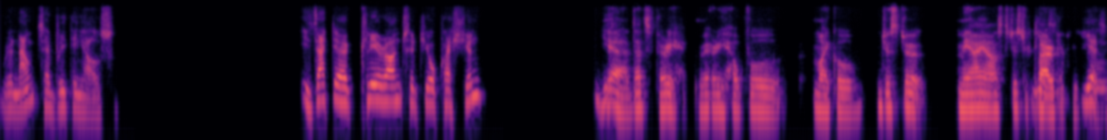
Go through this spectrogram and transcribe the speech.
renounce everything else. Is that a clear answer to your question? Yeah, that's very, very helpful, Michael. Just to, may I ask, just to clarify? Yes. yes.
